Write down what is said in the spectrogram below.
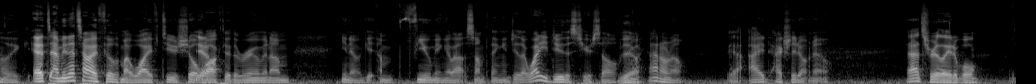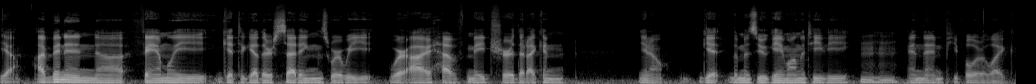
Like it's, I mean, that's how I feel with my wife too. She'll Yeah. walk through the room and I'm, you know, get, I'm fuming about something, and she's like, "Why do you do this to yourself?" Yeah. like, I don't know. Yeah. I actually don't know. That's relatable. Yeah, I've been in uh, family get-together settings where we where I have made sure that I can, you know, get the Mizzou game on the TV, Mm-hmm. and then people are like,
